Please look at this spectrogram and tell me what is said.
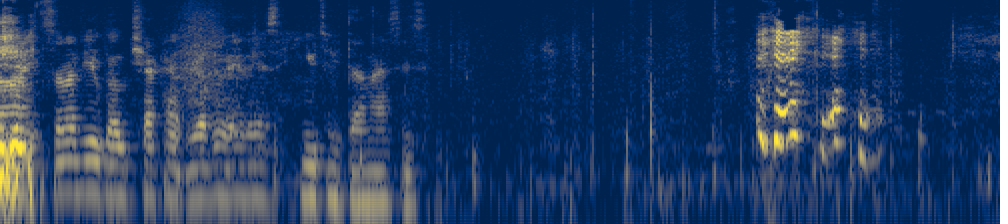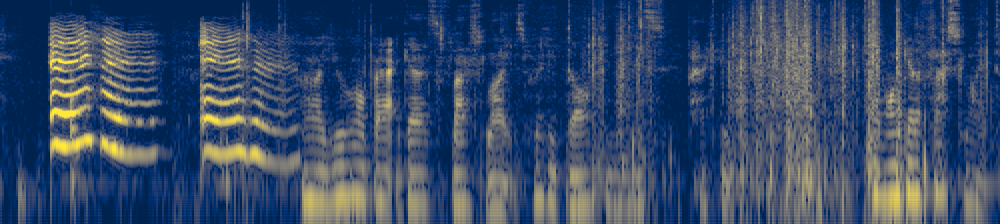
Alright, some of you go check out the other areas. You two dumbasses. uh-huh. Uh-huh. Oh, you got Batgas flashlight. It's really dark in this package. Come on, get a flashlight.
